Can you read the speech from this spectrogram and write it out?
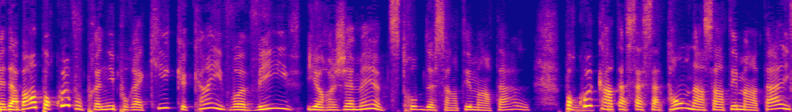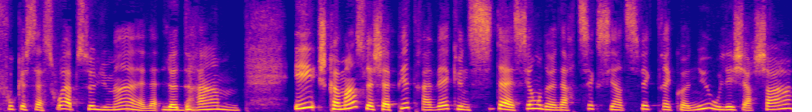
Mais d'abord, pourquoi vous prenez pour acquis que quand il va vivre, il n'y aura jamais un petit trouble de santé mentale? Pourquoi quand ça, ça tombe dans la santé mentale, il faut que ça soit absolument le, drame? Et je commence le chapitre avec une citation d'un article scientifique très connu où les chercheurs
